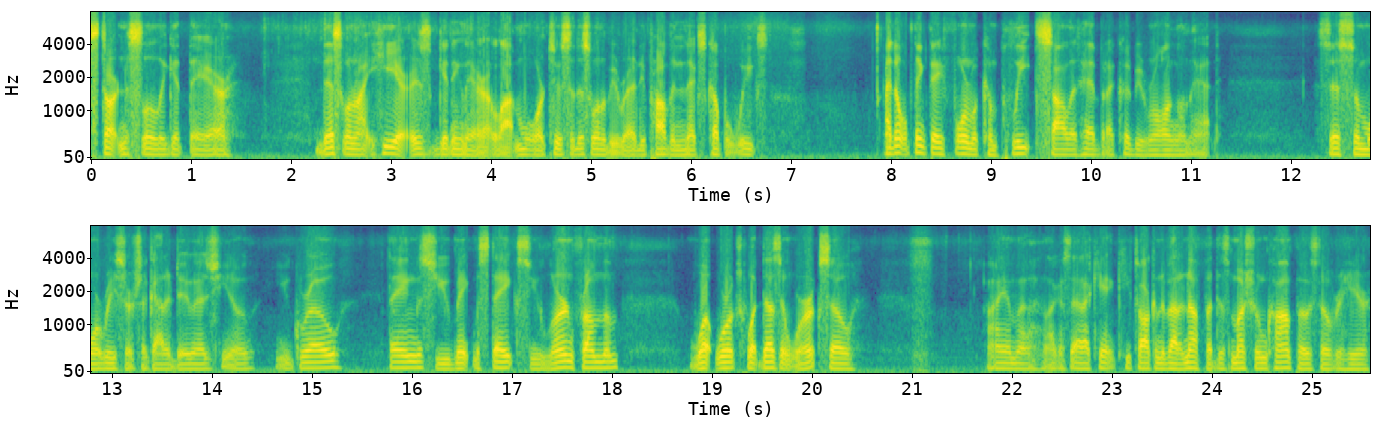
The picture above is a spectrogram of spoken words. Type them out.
starting to slowly get there. This one right here is getting there a lot more, too, so this one will be ready probably in the next couple weeks. I don't think they form a complete solid head, but I could be wrong on that. It's just some more research I got to do. As you know, you grow things, you make mistakes, you learn from them. What works, what doesn't work. So I am, a, like I said, I can't keep talking about enough. But this mushroom compost over here,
